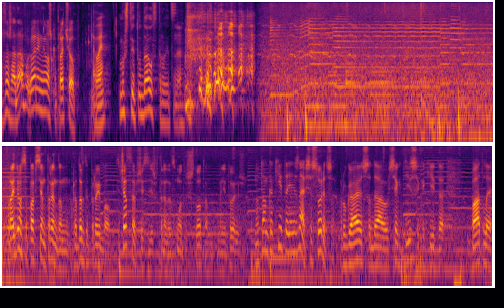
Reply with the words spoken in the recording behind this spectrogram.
А, слушай, а давай поговорим немножко про ЧОП. Давай. Может, и туда устроиться? Пройдемся по всем трендам, которые ты проебал. Ты часто вообще сидишь в трендах, смотришь, что там, мониторишь? Ну там какие-то, я не знаю, все ссорятся, ругаются, да, у всех дисы какие-то, батлы.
